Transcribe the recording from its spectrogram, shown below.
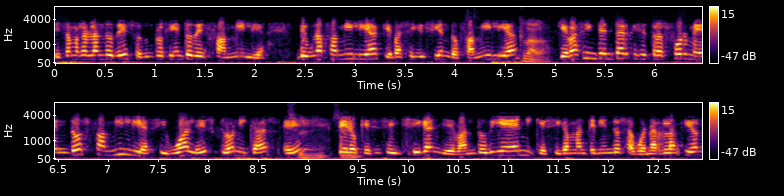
estamos hablando de eso, de un procedimiento de familia, de una familia que va a seguir siendo familia, Claro. que vas a intentar que se transforme en dos familias iguales, clónicas, ¿eh? Sí, sí. pero que se sigan llevando bien y que sigan manteniendo esa buena relación,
